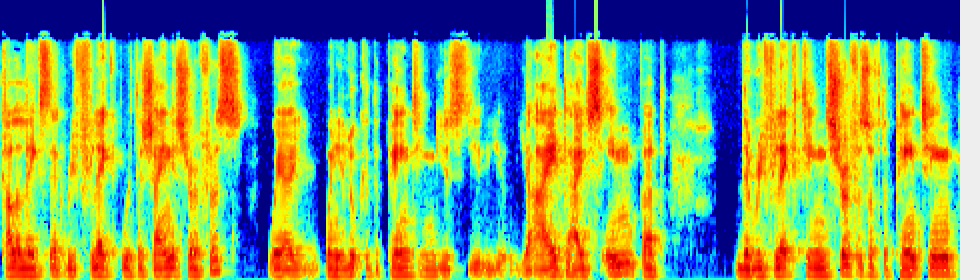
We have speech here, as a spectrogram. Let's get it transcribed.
color lakes that reflect with a shiny surface where when you look at the painting you, you your eye dives in but the reflecting surface of the painting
